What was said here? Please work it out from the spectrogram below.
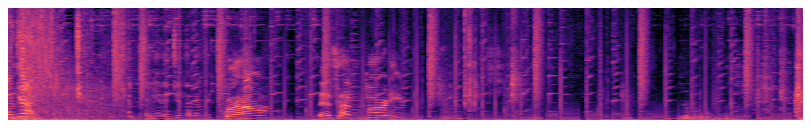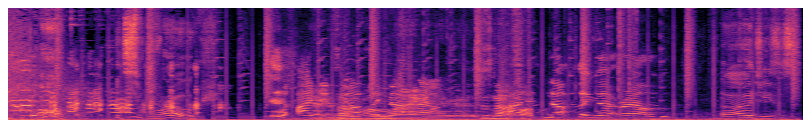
Oh god! God dang it, I do that every time. Well, let's have a party. Oh! It's broke. I Yeah, did because I'm, nothing I'm that round. here, guys. This is not I fun. did nothing that round. Oh, Jesus.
